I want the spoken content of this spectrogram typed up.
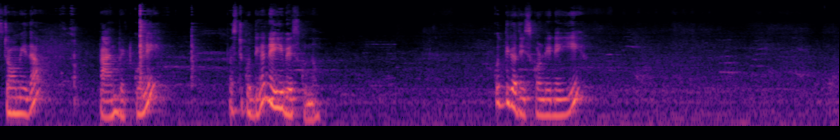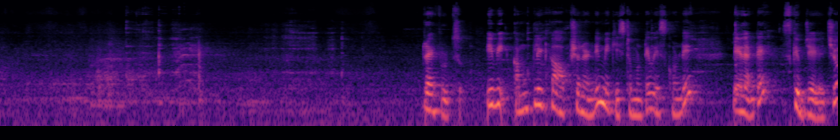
స్టవ్ మీద ప్యాన్ పెట్టుకొని ఫస్ట్ కొద్దిగా నెయ్యి వేసుకుందాం. కొద్దిగా తీసుకోండి నెయ్యి. Dry fruits. ఇవి కంప్లీట్గా ఆప్షన్ అండి మీకు ఇష్టం ఉంటే వేసుకోండి. లేదంటే స్కిప్ చేయొచ్చు.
